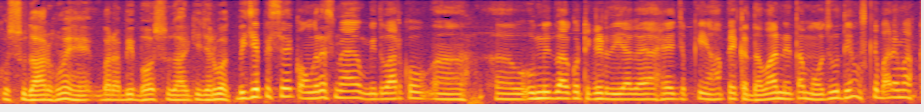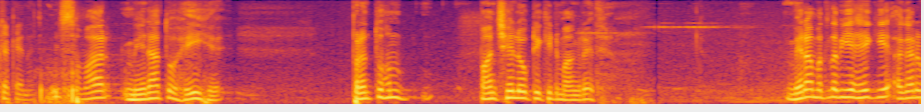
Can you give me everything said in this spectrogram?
कुछ सुधार हुए हैं पर अभी बहुत सुधार की ज़रूरत। बीजेपी से कांग्रेस में आए उम्मीदवार को उम्मीदवार को टिकट दिया गया है जबकि यहाँ पे एक दवा नेता मौजूद है उसके बारे में आप क्या कहना चाहिए समार मेरा तो है ही है परंतु हम पाँच छः लोग टिकट मांग रहे थे। मेरा मतलब यह है कि अगर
